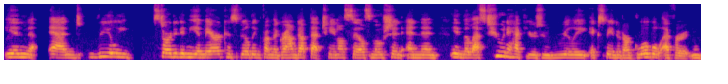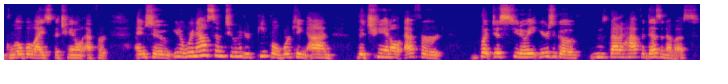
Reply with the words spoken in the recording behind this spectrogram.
in and really started in the Americas building from the ground up that channel sales motion. And then in the last two and a half years, we really expanded our global effort and globalized the channel effort. And so, you know, we're now some 200 people working on the channel effort. But just, you know, eight years ago, it was about a half a dozen of us.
